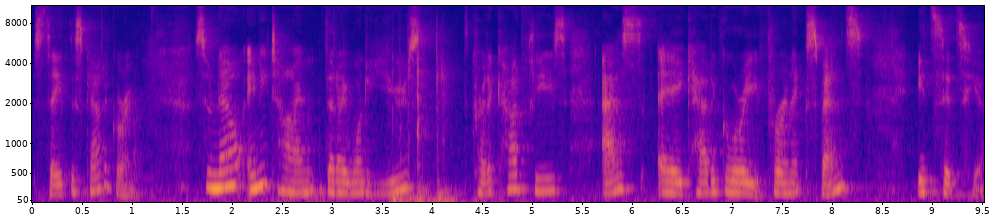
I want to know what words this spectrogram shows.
save this category. So now, anytime that I want to use credit card fees as a category for an expense, it sits here.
